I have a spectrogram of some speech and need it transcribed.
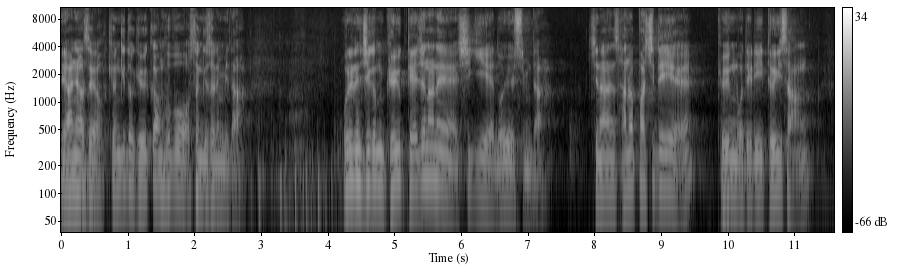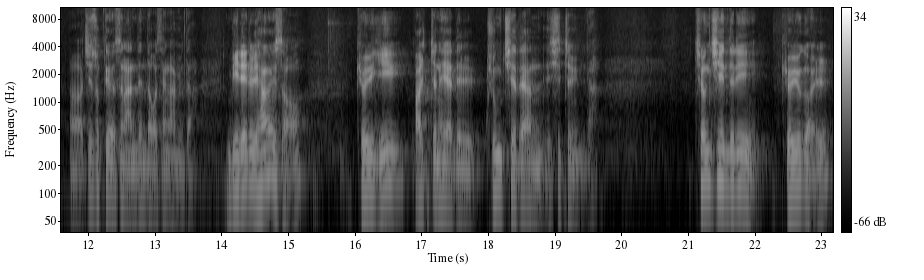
네, 안녕하세요. 경기도 교육감 후보 성기선입니다. 우리는 지금 교육 대전환의 시기에 놓여 있습니다. 지난 산업화 시대에 교육 모델이 더 이상 어, 지속되어서는 안 된다고 생각합니다. 미래를 향해서 교육이 발전해야 될 중치에 대한 시점입니다. 정치인들이 교육을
